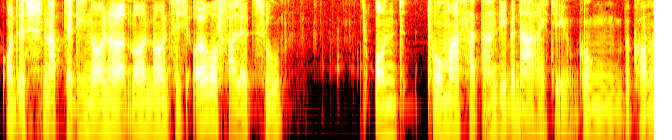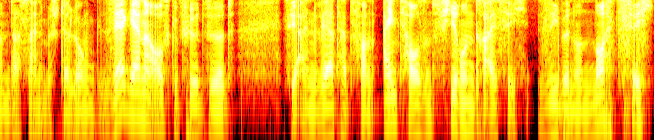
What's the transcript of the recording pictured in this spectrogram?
und es schnappte die 999 Euro Falle zu. Und Thomas hat dann die Benachrichtigung bekommen, dass seine Bestellung sehr gerne ausgeführt wird. Sie einen Wert hat von 1034,97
